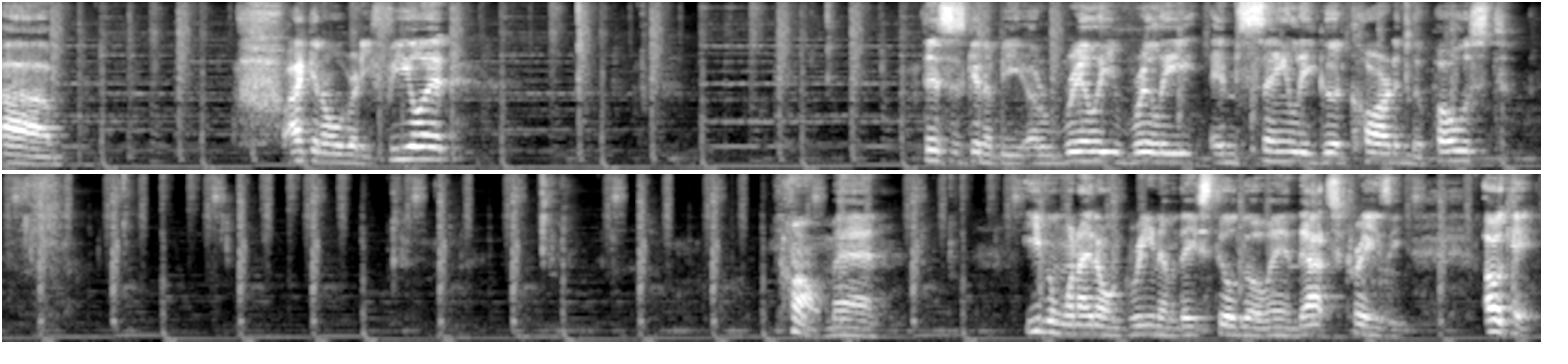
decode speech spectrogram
Um, I can already feel it. This is to be a really, really insanely good card in the post. Oh man. Even when I don't green them, they still go in. That's crazy. Okay.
